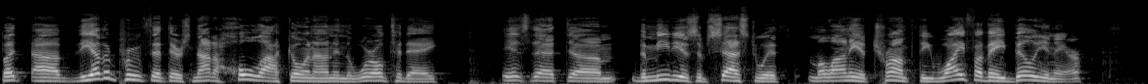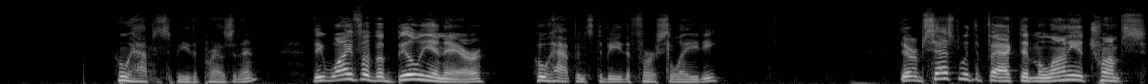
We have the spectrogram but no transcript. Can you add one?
But uh, the other proof that there's not a whole lot going on in the world today is that um, the media is obsessed with Melania Trump, the wife of a billionaire who happens to be the president, the wife of a billionaire who happens to be the first lady. They're obsessed with the fact that Melania Trump's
